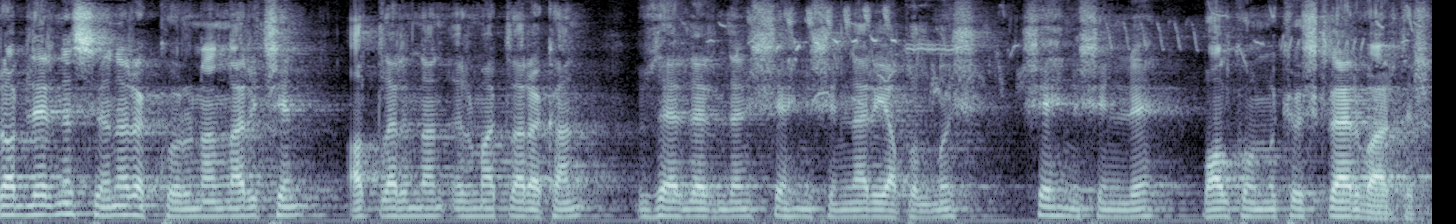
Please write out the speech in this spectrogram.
Rablerine sığınarak korunanlar için altlarından ırmaklar akan, üzerlerinden şehnişinler yapılmış, şehnişinli, balkonlu köşkler vardır.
